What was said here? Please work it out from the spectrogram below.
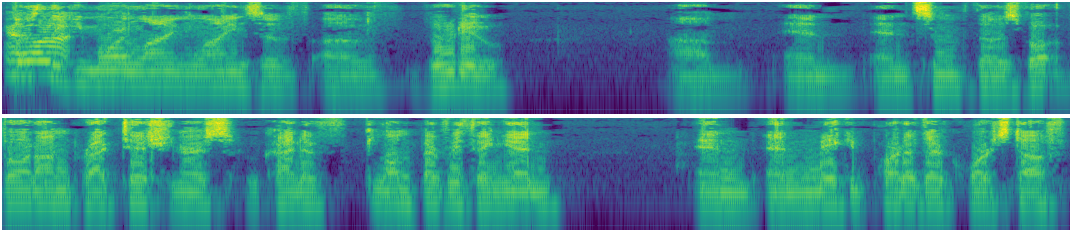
I was thinking more along lines of, of voodoo, um, and and some of those vo- Vodun practitioners who kind of lump everything in, and and make it part of their core stuff.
